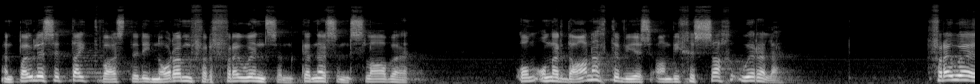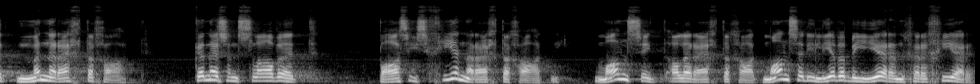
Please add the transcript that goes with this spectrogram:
In Paulus se tyd was dit die norm vir vrouens en kinders en slawe om onderdanig te wees aan die gesag oor hulle. Vroue het min regte gehad. Kinders en slawe het basies geen regte gehad nie. Mans het alle regte gehad. Mans het die lewe beheer en geregeer.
